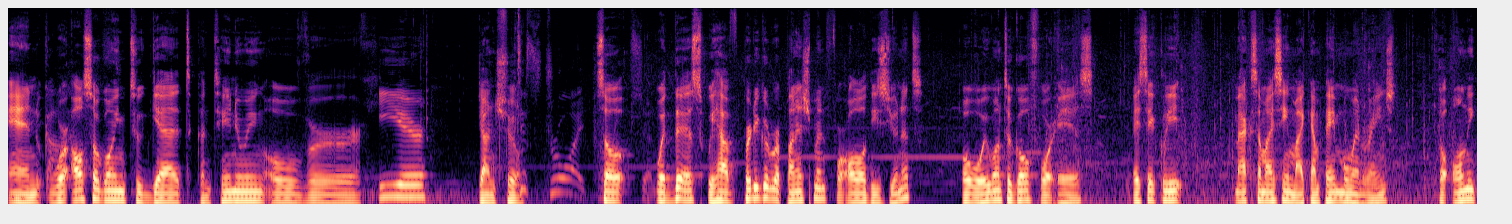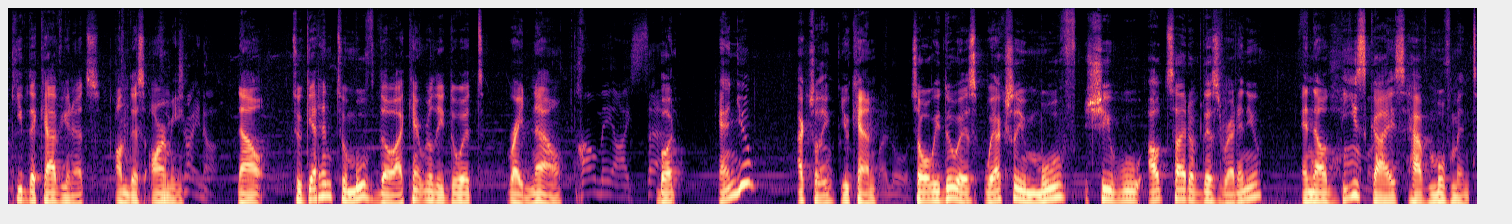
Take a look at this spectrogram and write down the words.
And we're also going to get, continuing over here, Jian Shu. So with this, we have pretty good replenishment for all of these units. But what we want to go for is basically maximizing my campaign movement range. So only keep the cav units on this army. Now, to get him to move though, I can't really do it right now. But can you? Actually, you can. So what we do is we actually move Shiwu outside of this retinue. And now these guys have movement.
